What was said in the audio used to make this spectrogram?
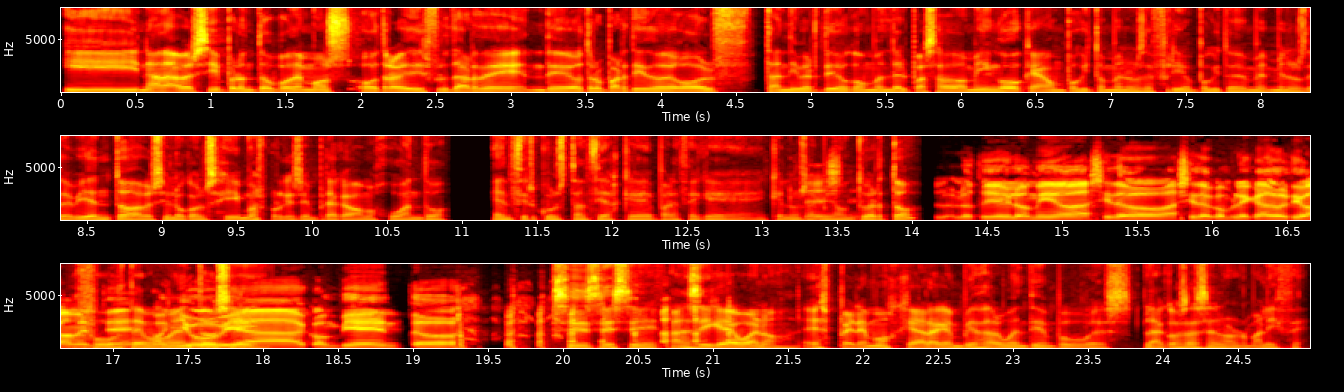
Y nada, a ver si pronto podemos otra vez disfrutar de, otro partido de golf tan divertido como el del pasado domingo, que haga un poquito menos de frío, un poquito menos de viento, a ver si lo conseguimos, porque siempre acabamos jugando en circunstancias que parece que, nos ha un tuerto. Lo, tuyo y lo mío ha sido, ha sido complicado últimamente. ¿eh? con lluvia, con viento. Sí, sí, sí. Así que bueno, esperemos que ahora que empieza el buen tiempo, pues la cosa se normalice.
